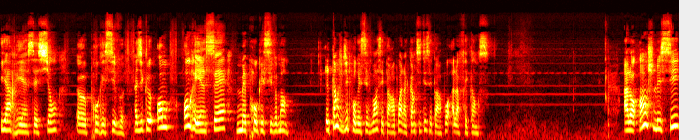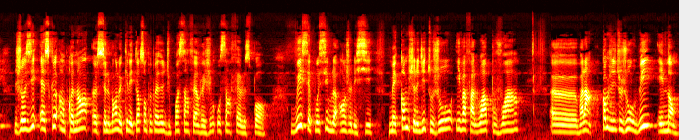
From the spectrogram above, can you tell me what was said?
Il y a réinsertion euh, progressive. C'est-à-dire qu'on on réinsère, mais progressivement. Et quand je dis progressivement, c'est par rapport à la quantité, c'est par rapport à la fréquence. Alors, Ange Lucie, Josie, est-ce qu'en prenant euh, seulement le kélétorse, on peut perdre du poids sans faire un régime ou sans faire le sport? Oui, c'est possible, Ange Lucie. Mais comme je le dis toujours, il va falloir pouvoir... Euh, voilà, comme je dis toujours, oui et non.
